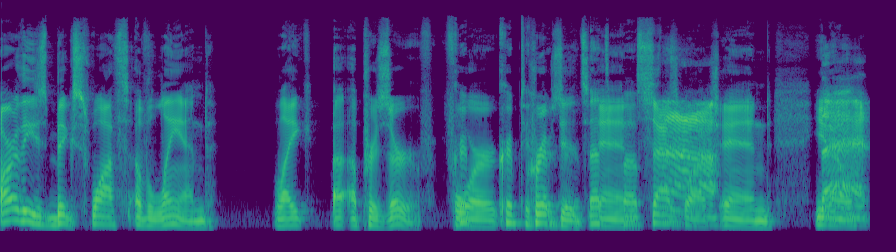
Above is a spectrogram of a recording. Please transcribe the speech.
are these big swaths of land like a, a preserve for Crypt- cryptid cryptids That's and Bub. Sasquatch Ah. and you know That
